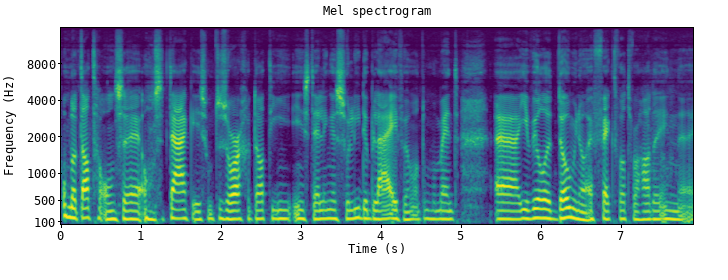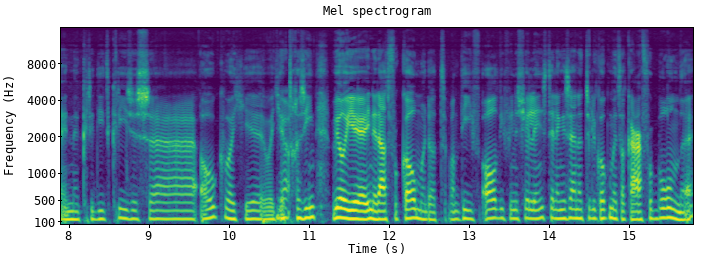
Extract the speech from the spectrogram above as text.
omdat dat onze, onze taak is om te zorgen dat die instellingen solide blijven. Want op het moment, je wil het domino-effect wat we hadden in, eh, in de kredietcrisis uh, ook, wat je, wat je hebt gezien, wil je inderdaad voorkomen dat, want die, al die financiële instellingen zijn natuurlijk ook met elkaar verbonden.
